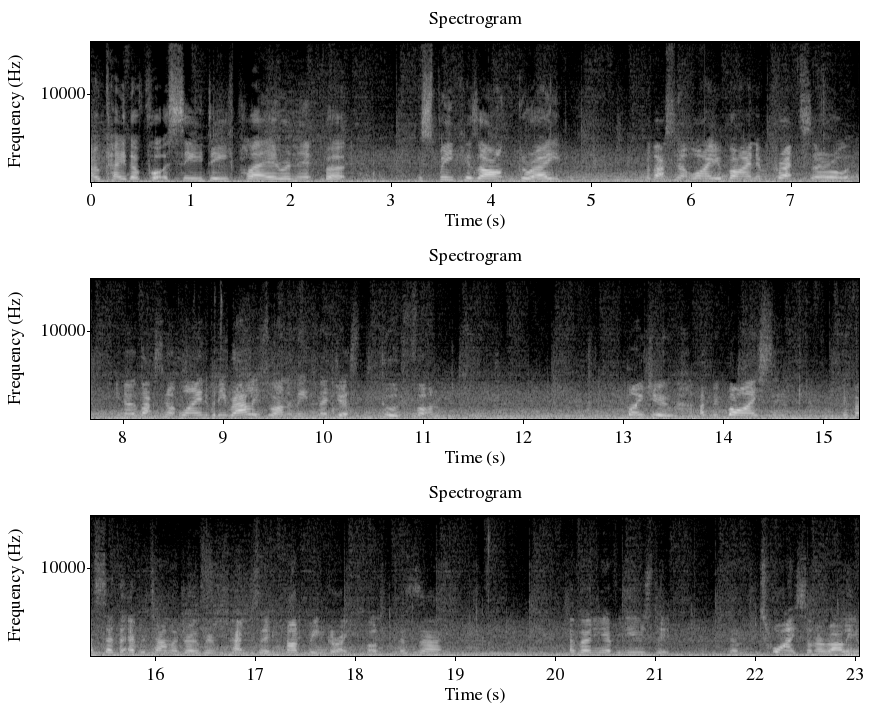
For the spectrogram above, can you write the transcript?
okay they've put a CD player in it but the speakers aren't great. But that's not why you're buying a Impreza or you know that's not why anybody rallies one. I mean they're just good fun. Mind you I'd be biased if I said that every time I drove in Impreza I'd been great fun because uh, I've only ever used it them twice on a rally.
